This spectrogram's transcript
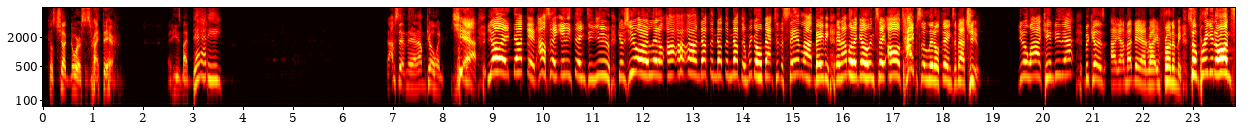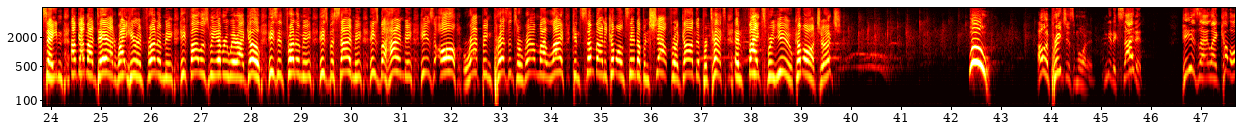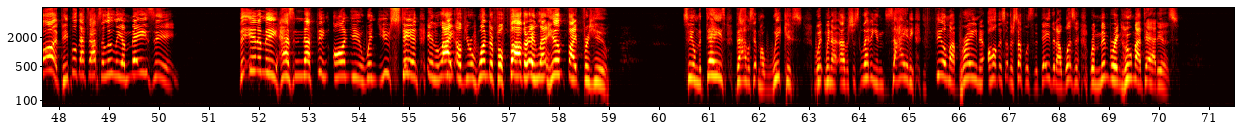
because Chuck Norris is right there. And he's my daddy. I'm sitting there and I'm going, yeah, y'all ain't nothing. I'll say anything to you because you are a little uh uh uh, nothing, nothing, nothing. We're going back to the sandlot, baby, and I'm going to go and say all types of little things about you. You know why I can't do that? Because I got my dad right in front of me. So bring it on, Satan. I've got my dad right here in front of me. He follows me everywhere I go. He's in front of me, he's beside me, he's behind me. He is all wrapping presence around my life. Can somebody come on, stand up and shout for a God that protects and fights for you? Come on, church. Woo! I want to preach this morning. I'm getting excited. He is like, like, come on, people, that's absolutely amazing. The enemy has nothing on you when you stand in light of your wonderful Father and let Him fight for you. See, on the days that I was at my weakest, when, when I, I, was just letting anxiety fill my brain and all this other stuff, was the day that I wasn't remembering who my dad is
